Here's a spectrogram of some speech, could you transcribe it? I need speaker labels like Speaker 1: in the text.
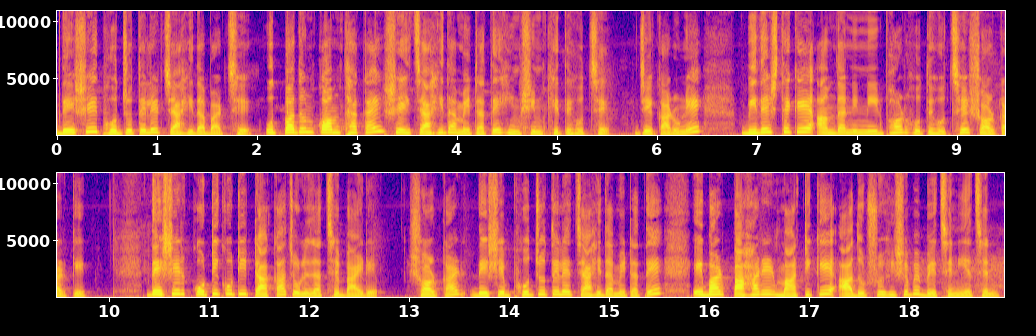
Speaker 1: দেশে ভোজ্য তেলের চাহিদা বাড়ছে। উৎপাদন কম থাকায় সেই চাহিদা মেটাতে হিমশিম খেতে হচ্ছে। যে কারণে বিদেশ থেকে আমদানি নির্ভর হতে হচ্ছে সরকারকে। দেশের কোটি কোটি টাকা চলে যাচ্ছে বাইরে। সরকার দেশে ভোজ্য তেলের চাহিদা মেটাতে এবার পাহাড়ের মাটিকে আদর্শ হিসেবে বেছে নিয়েছেন।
